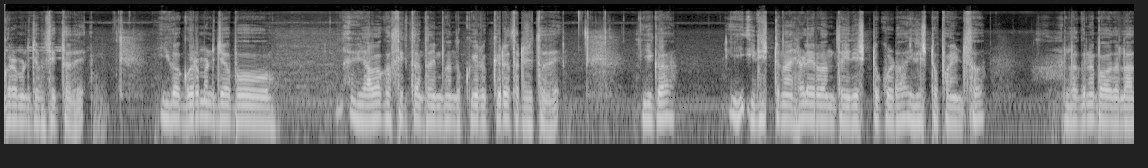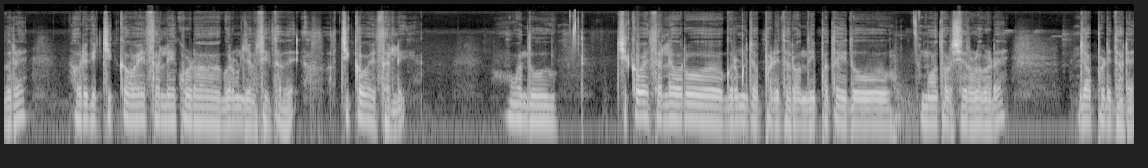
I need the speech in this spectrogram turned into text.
ಗೌರ್ಮೆಂಟ್ ಜಾಬ್ ಸಿಗ್ತದೆ. ಈಗ ಗೌರ್ಮೆಂಟ್ ಜಾಬು ಯಾವಾಗ ಸಿಗ್ತಾ ಅಂತ ನಿಮಗೊಂದು ಕ್ಯೂರ್ ಕ್ಯೂರಿಯಾಸಿಟಿ ಇರ್ತದೆ. ಈಗ ಇದಿಷ್ಟು ನಾನು ಹೇಳಿರುವಂಥ ಇದಿಷ್ಟು ಕೂಡ, ಇದಿಷ್ಟು ಪಾಯಿಂಟ್ಸು ಲಗ್ನ ಭಾವದಲ್ಲಾದರೆ ಅವರಿಗೆ ಚಿಕ್ಕ ವಯಸ್ಸಲ್ಲಿ ಕೂಡ ಗೌರ್ಮೆಂಟ್ ಜಾಬ್ ಸಿಗ್ತದೆ. ಚಿಕ್ಕ ವಯಸ್ಸಲ್ಲಿ. ಒಂದು ಚಿಕ್ಕ ವಯಸ್ಸಲ್ಲಿ ಅವರು ಗೌರ್ಮೆಂಟ್ ಜಾಬ್ ಪಡಿತಾರೆ, ಒಂದು ಇಪ್ಪತ್ತೈದು, ಮೂವತ್ತು ವರ್ಷದೊಳಗಡೆ ಜಾಬ್ ಪಡಿತಾರೆ.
